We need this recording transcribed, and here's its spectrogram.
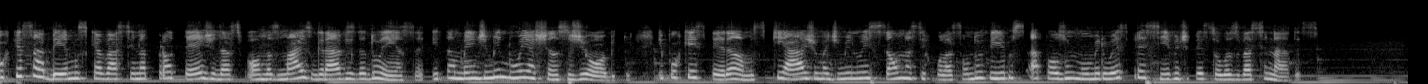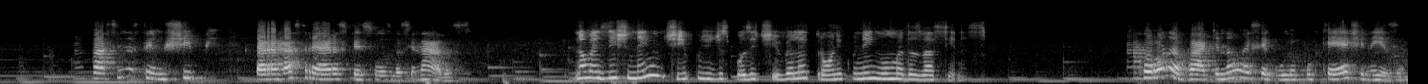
Porque sabemos que a vacina protege das formas mais graves da doença e também diminui as chances de óbito, e porque esperamos que haja uma diminuição na circulação do vírus após um número expressivo de pessoas vacinadas. As vacinas têm um chip para rastrear as pessoas vacinadas? Não existe nenhum tipo de dispositivo eletrônico em nenhuma das vacinas. A Coronavac não é segura porque é chinesa?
